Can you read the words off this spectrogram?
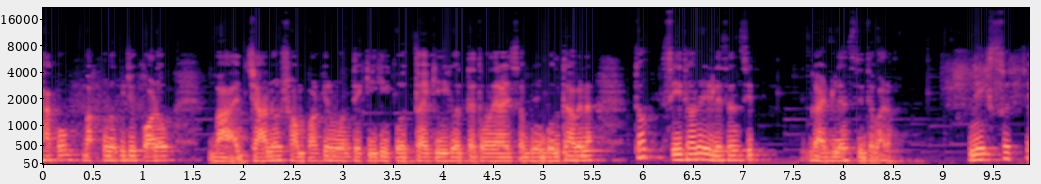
থাকো বা কোনো কিছু করো বা জানো সম্পর্কের মধ্যে কী কী করতে হয়, কী কী করতে হয়, তোমাদের আর সব নিয়ে বলতে হবে না। তো সেই ধরনের রিলেশনশিপ গাইডলাইন্স দিতে পারো। নেক্সট হচ্ছে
